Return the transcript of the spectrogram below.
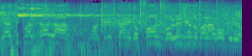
Για την Παλχάλα Μακρύς κάνει το φάουλ, βολές για τον Παναγόπουλο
